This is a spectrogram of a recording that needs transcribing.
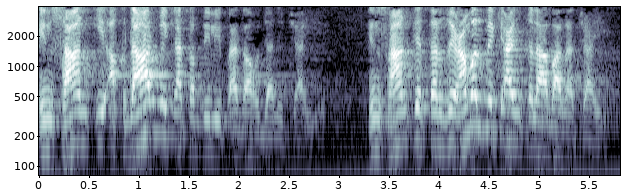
انسان کی اقدار میں کیا تبدیلی پیدا ہو جانی چاہیے؟ انسان کے طرز عمل میں کیا انقلاب آنا چاہیے؟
